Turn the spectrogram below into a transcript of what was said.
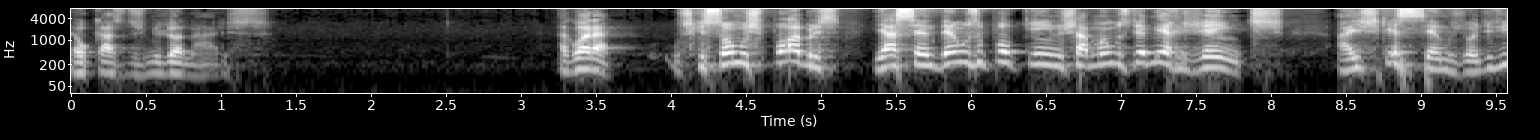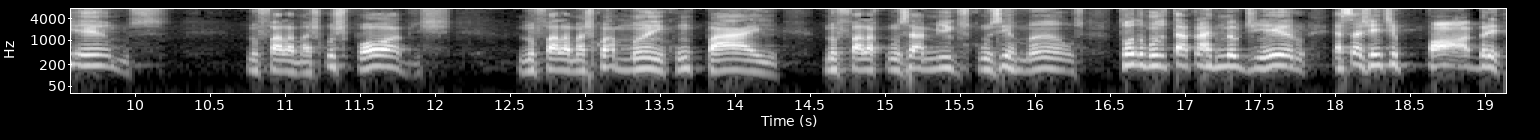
É o caso dos milionários. Agora, os que somos pobres e acendemos um pouquinho, chamamos de emergentes. Aí esquecemos de onde viemos. Não fala mais com os pobres, não fala mais com a mãe, com o pai, não fala com os amigos, com os irmãos. Todo mundo está atrás do meu dinheiro. Essa gente pobre,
